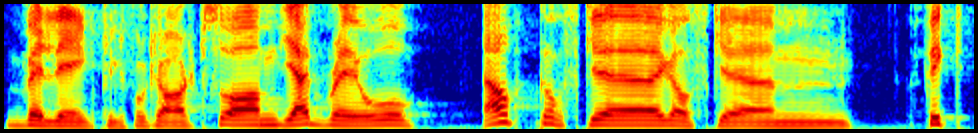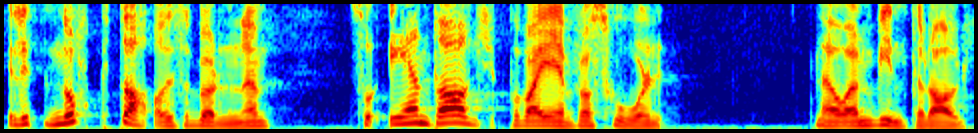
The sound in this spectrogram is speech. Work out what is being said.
Veldig enkelt forklart. Så um, jeg ble jo ja, ganske, ganske um, Fikk litt nok da av disse bøllene. Så en dag på vei hjem fra skolen, det var en vinterdag,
